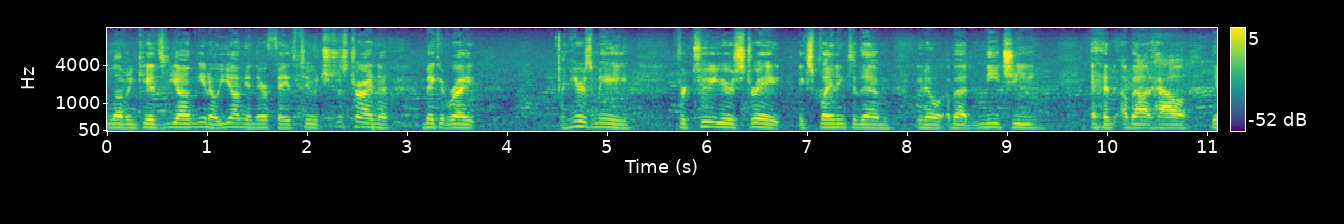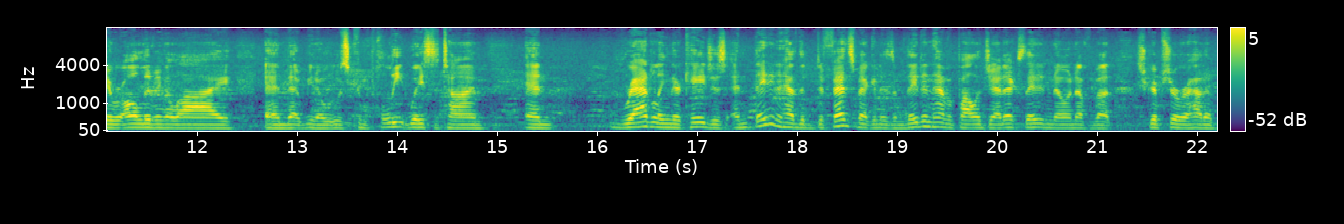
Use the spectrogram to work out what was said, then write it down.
loving kids, young, you know, young in their faith too, just trying to make it right. And here's me for two years straight explaining to them, you know, about Nietzsche and about how they were all living a lie and that, you know, it was a complete waste of time and rattling their cages and they didn't have the defense mechanism. They didn't have apologetics. They didn't know enough about scripture or how to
